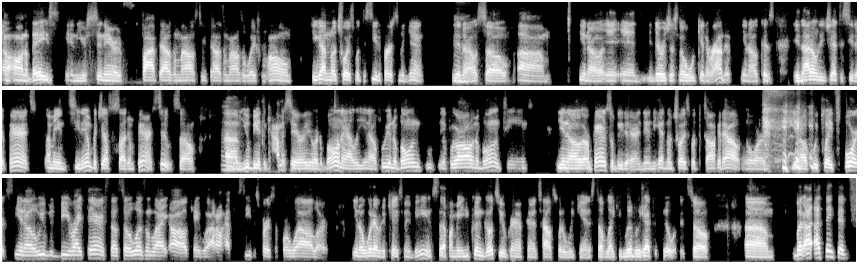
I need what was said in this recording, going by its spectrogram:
on a base and you're sitting there five thousand miles, three thousand miles away from home. You got no choice but to see the person again. You mm-hmm. know, so um, you know, and, and, there was just no getting around it, you know, because not only did you have to see the parents, I mean, see them, but you also saw them parents too. So um, mm. you'll be at the commissary or the bowling alley, you know, if we're in a bowling, if we're all in the bowling teams, you know, our parents would be there, and then you had no choice but to talk it out. Or, you know, if we played sports, you know, we would be right there and stuff. So it wasn't like, oh, okay, well, I don't have to see this person for a while, or you know, whatever the case may be and stuff. I mean, you couldn't go to your grandparents' house for the weekend and stuff like you literally had to deal with it. So, um, but I, I think that's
